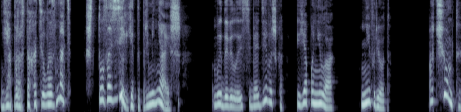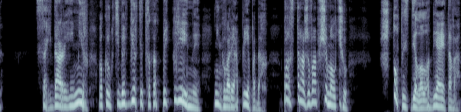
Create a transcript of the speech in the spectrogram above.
Я просто хотела знать, «Что за зелье ты применяешь?» Выдавила из себя девушка, и я поняла. Не врет. «О чем ты?» «Сайдара и мир вокруг тебя вертятся, как приклеенные, не говоря о преподах. Про стражи вообще молчу. Что ты сделала для этого?»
